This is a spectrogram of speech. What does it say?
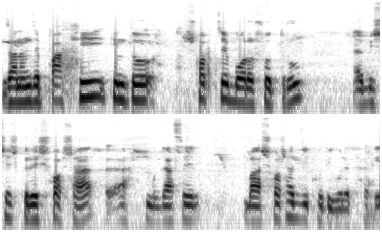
জানেন যে পাখি কিন্তু সবচেয়ে বড় শত্রু। বিশেষ করে শশা গাছের বা শশার যে ক্ষতি করে থাকে,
